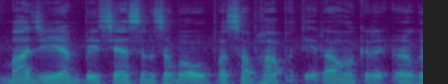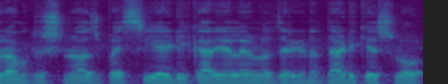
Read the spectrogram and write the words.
మాజీ ఎంపీ శాసనసభ ఉప సభాపతి రామకృ రఘురామకృష్ణరాజుపై సిఐడి కార్యాలయంలో జరిగిన దాడి కేసులో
